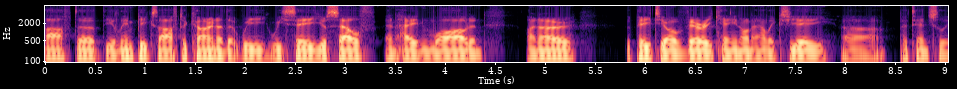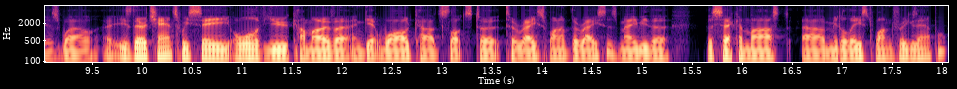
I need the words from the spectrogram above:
after the Olympics, after Kona, that we we see yourself and Hayden Wilde? And I know the PTO are very keen on Alex Yee uh, potentially as well. Uh, Is there a chance we see all of you come over and get wildcard slots to to race one of the races? Maybe the the second last uh, Middle East one, for example.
